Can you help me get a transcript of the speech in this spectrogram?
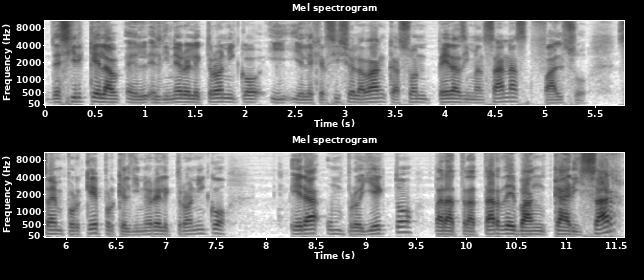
decir que el, dinero electrónico y, el ejercicio de la banca son peras y manzanas, falso. ¿Saben por qué? Porque el dinero electrónico era un proyecto para tratar de bancarizar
